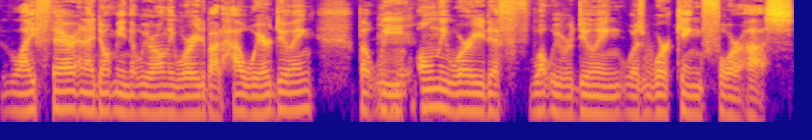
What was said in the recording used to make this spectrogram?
life there. And I don't mean that we were only worried about how we're doing, but we mm-hmm. only worried if what we were doing was working for us,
